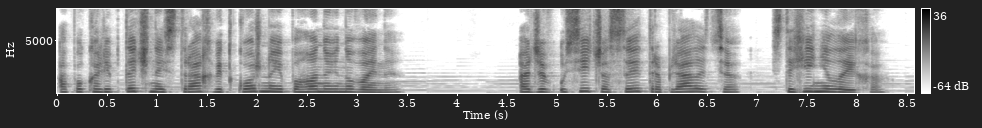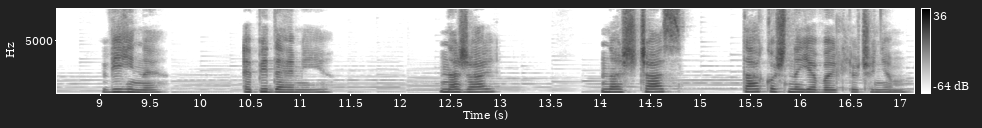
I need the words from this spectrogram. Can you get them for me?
апокаліптичний страх від кожної поганої новини, адже в усі часи траплялися стихійні лиха, війни, епідемії. На жаль, наш час також не є виключенням.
